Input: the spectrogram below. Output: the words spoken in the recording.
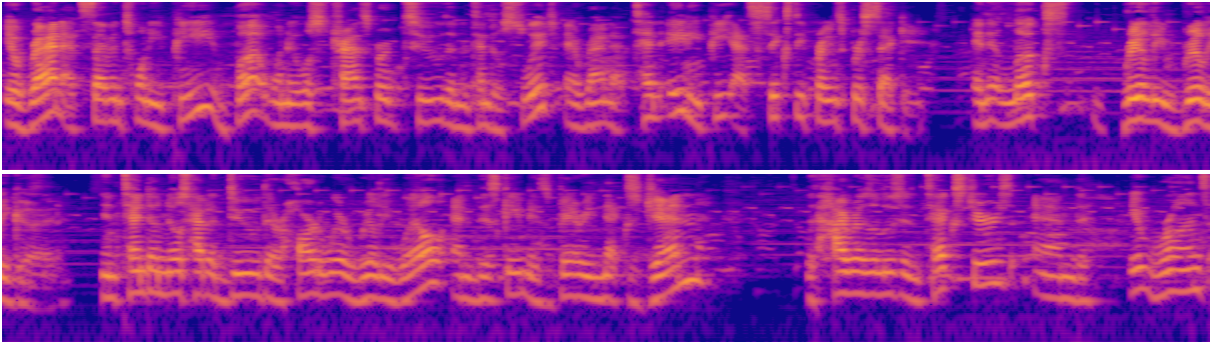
It ran at 720p, but when it was transferred to the Nintendo Switch, it ran at 1080p at 60 frames per second. And it looks really, really good. Nintendo knows how to do their hardware really well, and this game is very next gen with high resolution textures and it runs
